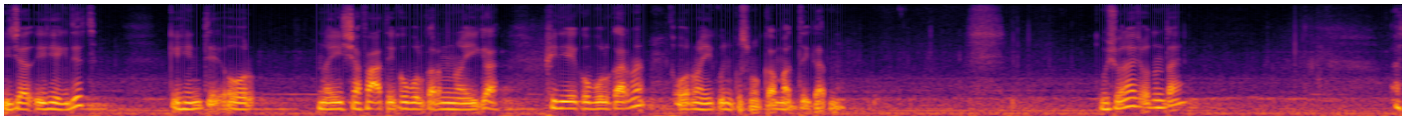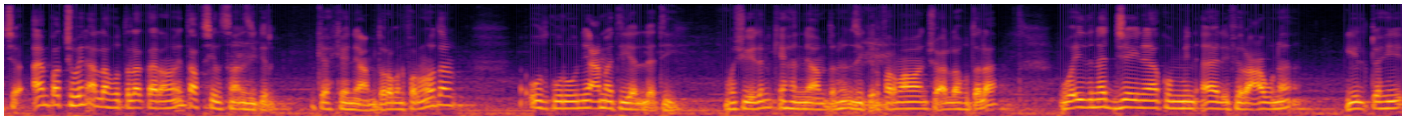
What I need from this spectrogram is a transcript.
یہِ ہیٚکہِ دِتھ کِہیٖنۍ تہِ اور نہ یی شفاعتٕے قبوٗل کَرنہٕ نہ یی کیٛاہ فِرے قبوٗل کَرنہٕ اور نہ یی کُنہِ قٕسمُک کانٛہہ مدتٕے کَرنہٕ وٕچھو نہ اَسہِ اوٚتَن تام اچھا اَمہِ پَتہٕ چھُ وۄنۍ اللہ تعالیٰ کَران وۄنۍ تفصیٖل سان ذِکِر کیٛاہ کیٛاہ نعمتہٕ رۄبَن فرمو تَن اُدکوٗروٗ نعمتی اللتی وۄنۍ چھُ ییٚتٮ۪ن کینٛہہ ہَن نعمتَن ہُنٛد ذِکِر فرماوان چھُ اللہ تعالیٰ وعید نجے نا کُم مِن عالہِ فِراونا ییٚلہِ تۄہہِ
